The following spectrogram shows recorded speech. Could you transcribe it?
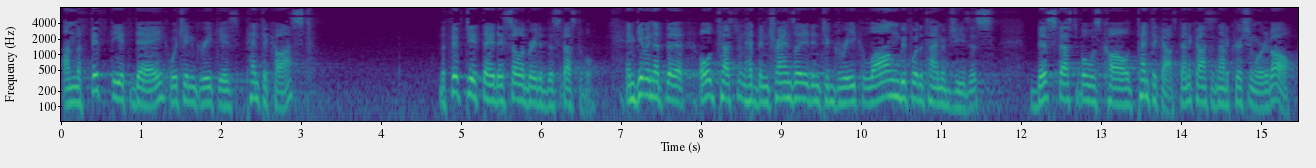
On the 50th day, which in Greek is Pentecost, the 50th day they celebrated this festival. And given that the Old Testament had been translated into Greek long before the time of Jesus, this festival was called Pentecost. Pentecost is not a Christian word at all.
